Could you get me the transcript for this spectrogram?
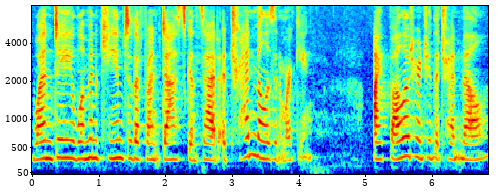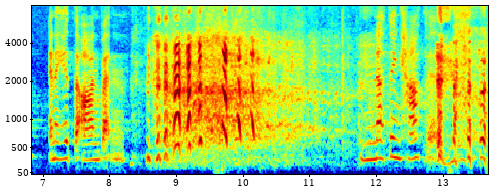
One day, a woman came to the front desk and said, A treadmill isn't working. I followed her to the treadmill and I hit the on button. Nothing happened.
